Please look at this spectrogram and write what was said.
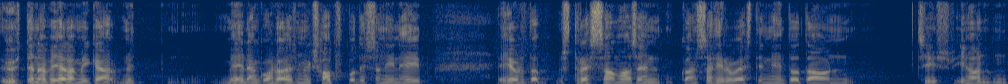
yhtenä vielä, mikä nyt meidän kohdalla esimerkiksi HubSpotissa, niin ei, ei jouduta stressaamaan sen kanssa hirveästi, niin tota on siis ihan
